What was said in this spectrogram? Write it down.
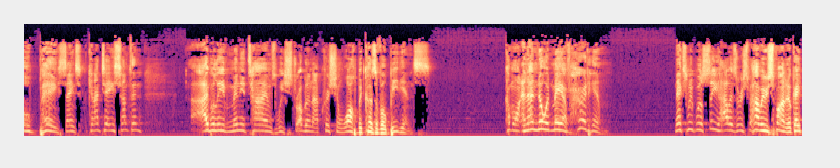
Obey, saints. Can I tell you something? I believe many times we struggle in our Christian walk because of obedience. Come on, and I know it may have hurt him. Next week we'll see how his how he responded. Okay,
